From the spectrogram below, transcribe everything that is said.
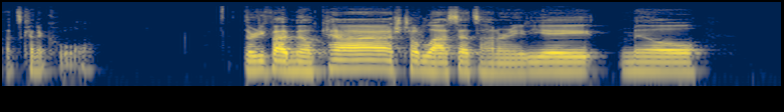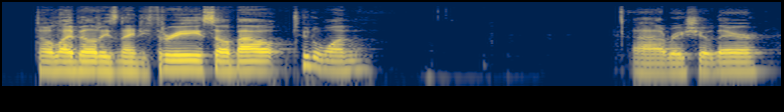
That's kind of cool. 35 mil cash, total assets 188 mil, total liabilities 93, so about two to one uh, ratio there.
